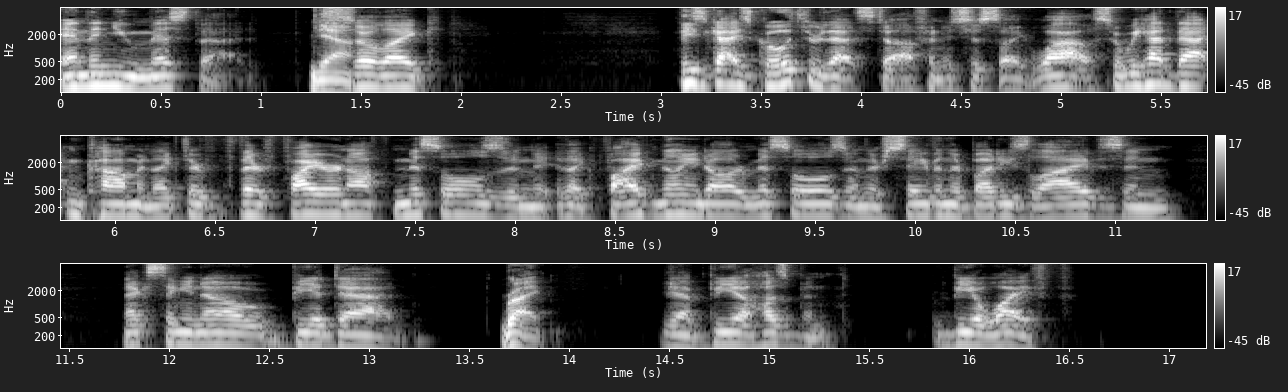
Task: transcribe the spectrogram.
and then you miss that. Yeah. So like, these guys go through that stuff, and it's just like, wow. So we had that in common. Like they're they're firing off missiles and like five million dollar missiles, and they're saving their buddies' lives. And next thing you know, be a dad. Right. Yeah, be a husband, be a wife,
